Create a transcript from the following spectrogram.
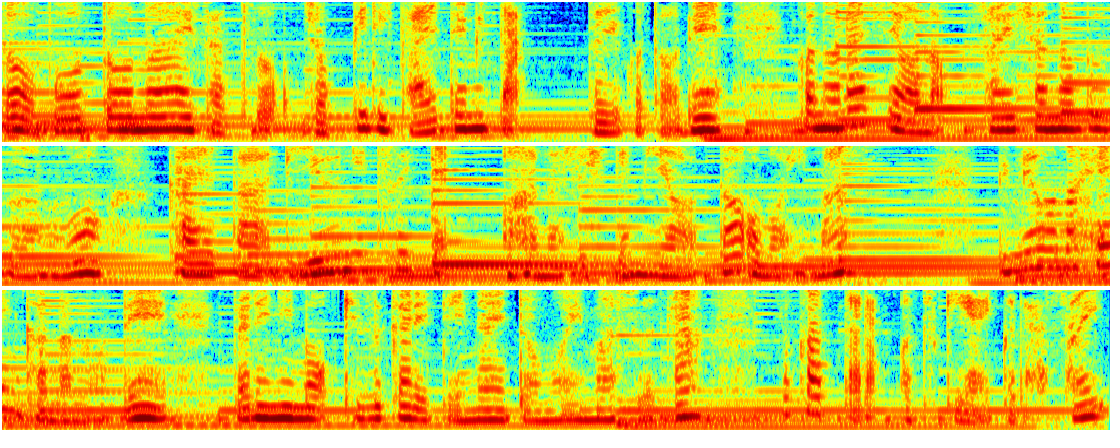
と冒頭の挨拶をちょっぴり変えてみた。ということでこのラジオの最初の部分を変えた理由についてお話ししてみようと思います。微妙な変化なので誰にも気づかれていないと思いますがよかったらお付き合いください。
